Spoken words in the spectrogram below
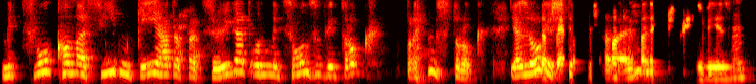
Mit 2,7 G hat er verzögert und mit so und so viel Druck, Bremsdruck. Ja, logisch. Das wäre gewesen,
